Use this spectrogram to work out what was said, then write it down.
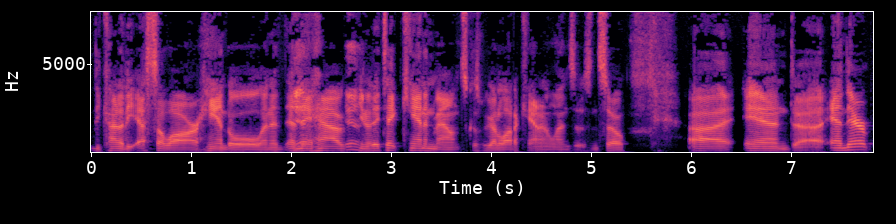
the kind of the SLR handle, and and Yeah, they have yeah. you know they take Canon mounts because we got a lot of Canon lenses, and so uh, and uh, and they're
